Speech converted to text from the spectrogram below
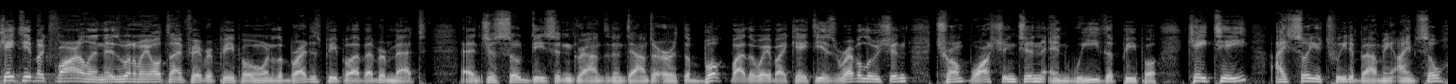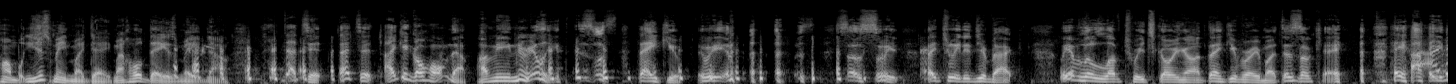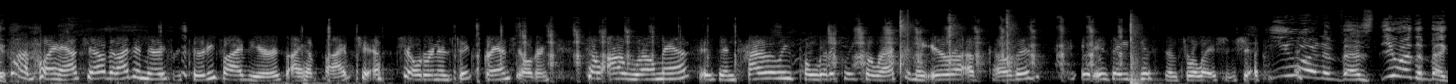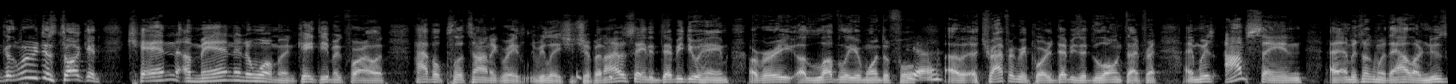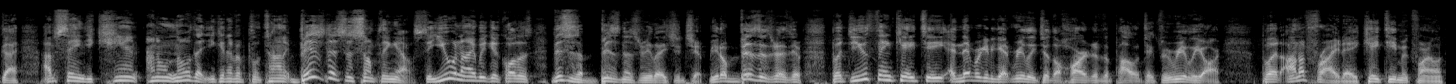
KT McFarland is one of my all-time favorite people, one of the brightest people I've ever met, and just so decent and grounded and down to earth. The book, by the way, by KT is Revolution, Trump, Washington, and We the People. KT, I saw your tweet about me. I'm so humble. You just made my day. My whole day is made now. That's it. That's it. I can go home now. I mean, really, this was, thank you. It was so sweet. I tweeted you back. We have little love tweets going on. Thank you very much. This is okay. hey, I just want to point out, Joe, that I've been married for 35 years. I have five ch- children and six grandchildren. So our romance is entirely politically correct in the era of COVID. It is a distance relationship. You are the best. You are the best. Because we were just talking. Can a man and a woman, KT McFarland, have a platonic re- relationship? And I was saying to Debbie Duhame, a very uh, lovely and wonderful Yeah. uh, a traffic reporter. Debbie's a longtime friend. And we're, I'm saying, uh, and we're talking with Al, our news guy, I'm saying you can't, I don't know that you can have a platonic, business is something else. So you and I, we could call this, this is a business relationship, you know, business relationship. But do you think KT, and then we're going to get really to the heart of the politics, we really are. But on a Friday, KT McFarland,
